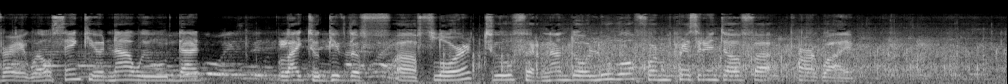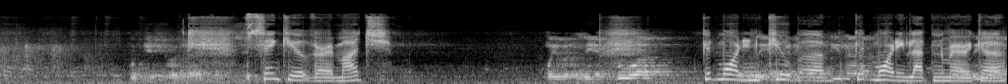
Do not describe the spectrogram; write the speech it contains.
Very well, thank you. Now we would like to give the f- uh, floor to Fernando Lugo, former president of uh, Paraguay. Thank you very much. Muy buenos días, Cuba. Good morning, Cuba. Good morning, Latin America.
